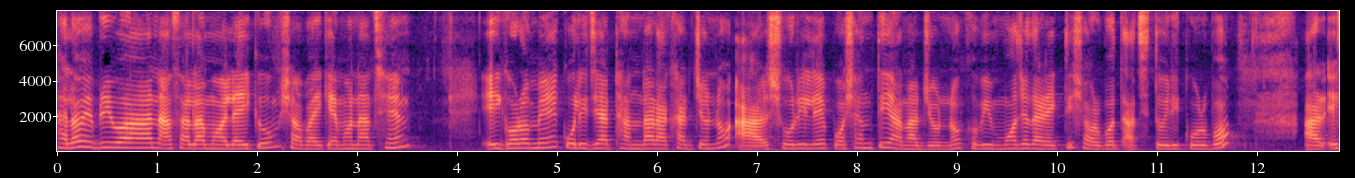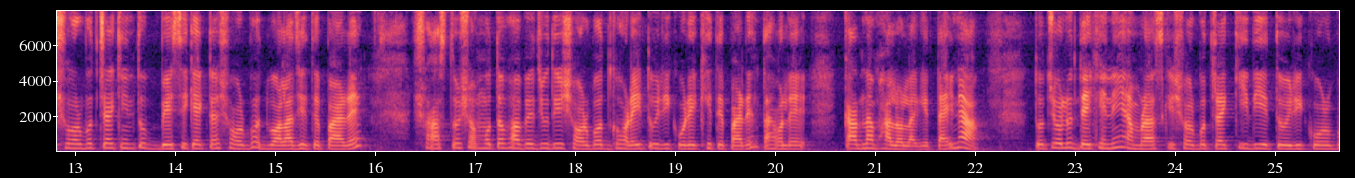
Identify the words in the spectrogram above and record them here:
হ্যালো এভরিওয়ান, আসসালামু আলাইকুম। সবাই কেমন আছেন? এই গরমে কলিজা ঠান্ডা রাখার জন্য আর শরীরে প্রশান্তি আনার জন্য খুবই মজাদার একটি শরবত আজ তৈরি করব। আর এই শরবতটা কিন্তু বেসিক একটা শরবত বলা যেতে পারে। স্বাস্থ্যসম্মতভাবে যদি শরবত ঘরেই তৈরি করে খেতে পারেন, তাহলে কান্না ভালো লাগে, তাই না? তো চলুন দেখে নিই আমরা আজকে শরবতটা কী দিয়ে তৈরি করব।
